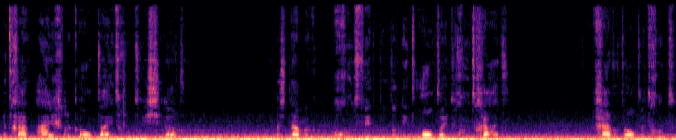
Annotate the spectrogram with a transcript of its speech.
Het gaat eigenlijk altijd goed, wist je dat? Als je het namelijk goed vindt dat het niet altijd goed gaat, gaat het altijd goed.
